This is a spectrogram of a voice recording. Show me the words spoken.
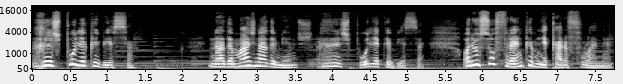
Raspou-lhe a cabeça. Nada mais, nada menos. Raspou-lhe a cabeça. Ora, eu sou franca, minha cara fulana.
